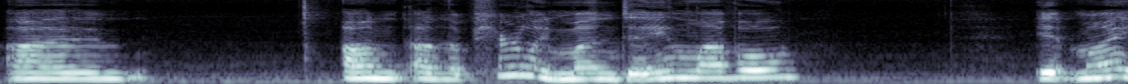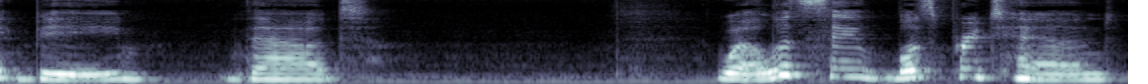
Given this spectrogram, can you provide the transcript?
Um, on, on the purely mundane level, it might be that, well, let's say, let's pretend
